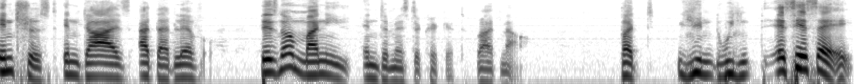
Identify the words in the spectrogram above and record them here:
interest in guys at that level. There's no money in domestic cricket right now, but you we SCSA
